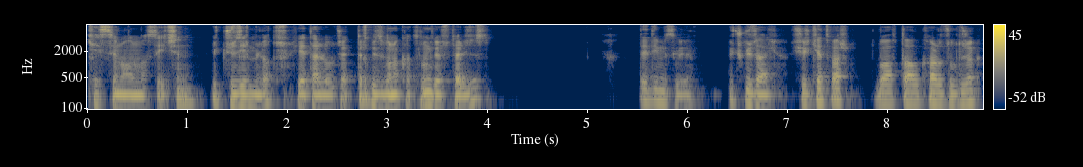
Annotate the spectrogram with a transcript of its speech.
kesin olması için 320 lot yeterli olacaktır. Biz buna katılım göstereceğiz. Dediğimiz gibi 3 güzel şirket var. Bu hafta halka arz olacak.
